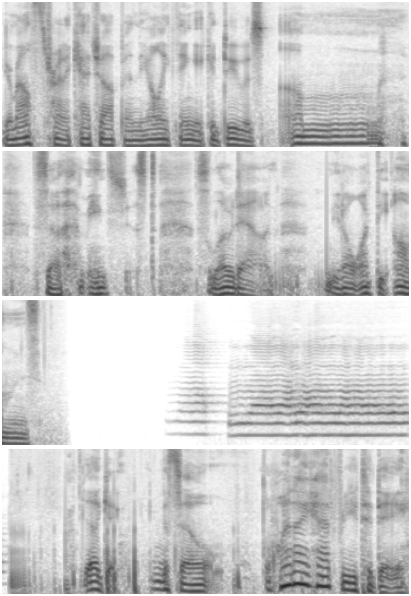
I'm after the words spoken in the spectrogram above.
your mouth's trying to catch up and the only thing you could do is um so that means just slow down. You don't want the ums. Okay. So what I had for you today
